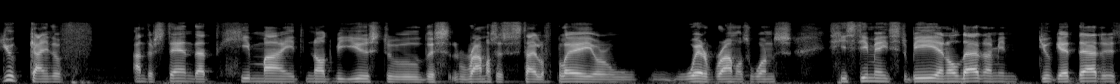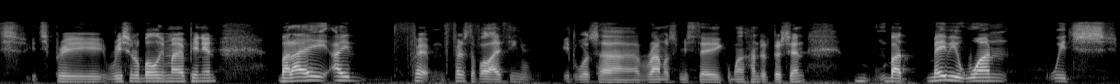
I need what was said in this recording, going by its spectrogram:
you kind of understand that he might not be used to this Ramos's style of play or where Ramos wants his teammates to be and all that. I mean, you get that. It's it's pretty reasonable in my opinion. But I I first of all I think it was a Ramos mistake 100%. But maybe one which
